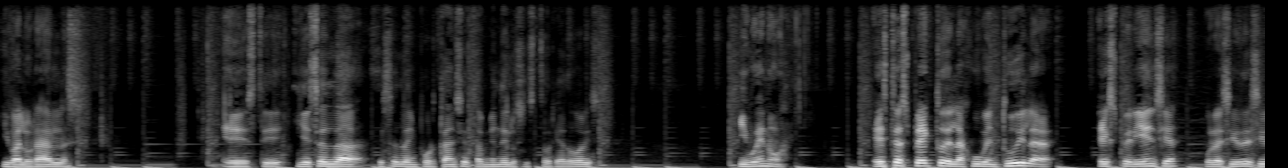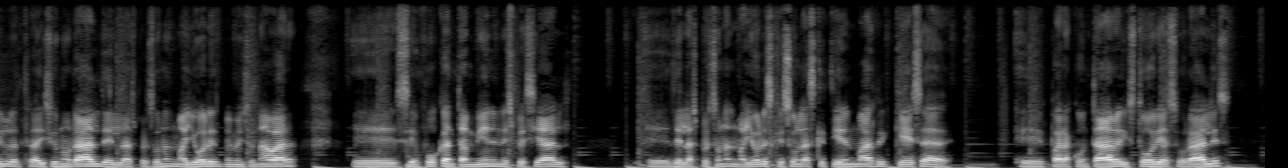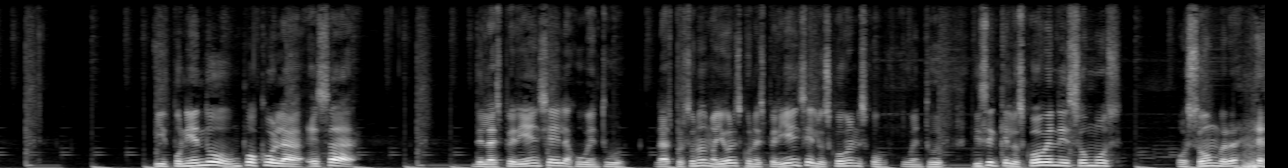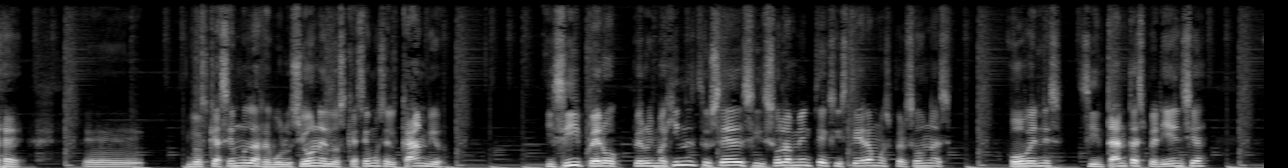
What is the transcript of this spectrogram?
y valorarlas. Este, y esa es, la, esa es la importancia también de los historiadores. Y bueno, este aspecto de la juventud y la experiencia, por así decirlo, la tradición oral de las personas mayores, me mencionaba, eh, se enfocan también en especial eh, de las personas mayores que son las que tienen más riqueza eh, para contar historias orales y poniendo un poco la, esa de la experiencia y la juventud. Las personas mayores con experiencia y los jóvenes con juventud. Dicen que los jóvenes somos, o son, eh, los que hacemos las revoluciones, los que hacemos el cambio. Y sí, pero, pero imagínense ustedes si solamente existiéramos personas jóvenes sin tanta experiencia,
